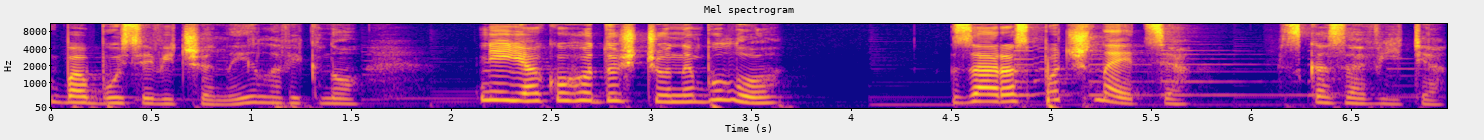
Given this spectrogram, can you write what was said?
Бабуся відчинила вікно. Ніякого дощу не було. Зараз почнеться, сказав Вітя.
